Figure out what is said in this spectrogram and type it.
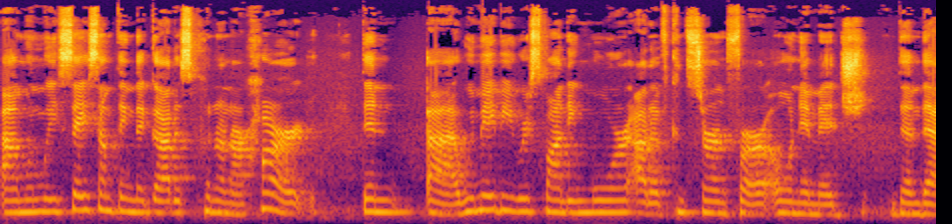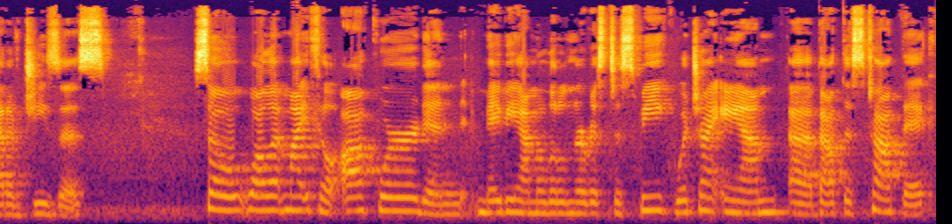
um, when we say something that God has put on our heart, then uh, we may be responding more out of concern for our own image than that of Jesus. So while it might feel awkward and maybe I'm a little nervous to speak, which I am uh, about this topic,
